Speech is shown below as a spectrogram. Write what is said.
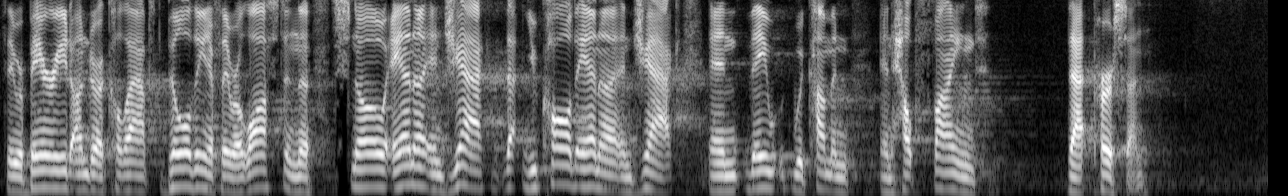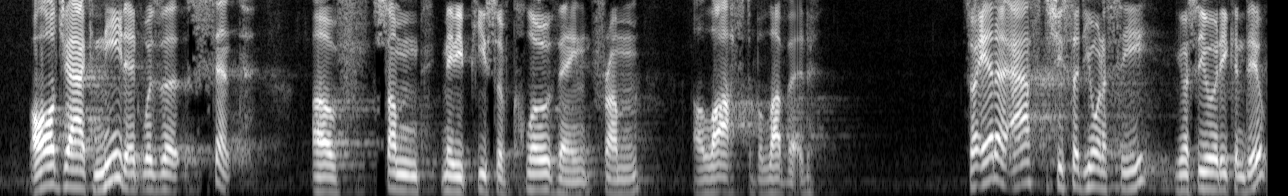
if they were buried under a collapsed building, if they were lost in the snow, Anna and Jack, that, you called Anna and Jack, and they would come and, and help find that person. All Jack needed was a scent of some maybe piece of clothing from a lost beloved. So Anna asked, she said, You want to see? You want to see what he can do?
